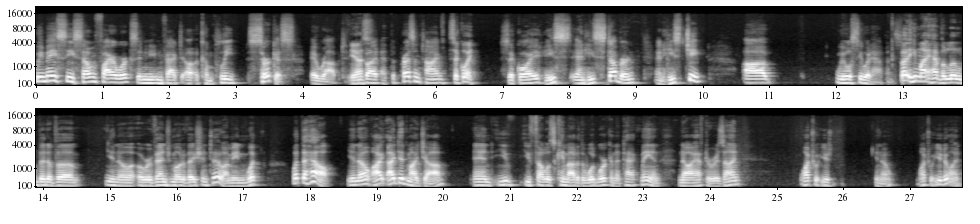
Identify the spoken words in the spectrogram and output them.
we may see some fireworks and, in fact, a, a complete circus erupt. Yes. But at the present time, Sequoia. Sequoia, he's and he's stubborn and he's cheap. Uh, we will see what happens. But he might have a little bit of a, you know, a revenge motivation too. I mean, what, what the hell? You know, I, I did my job, and you, you fellows came out of the woodwork and attacked me, and now I have to resign. Watch what you're, you know, watch what you're doing.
